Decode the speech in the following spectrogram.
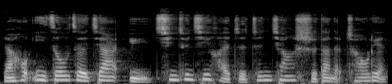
然后一周在家与青春期孩子真枪实弹的操练。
